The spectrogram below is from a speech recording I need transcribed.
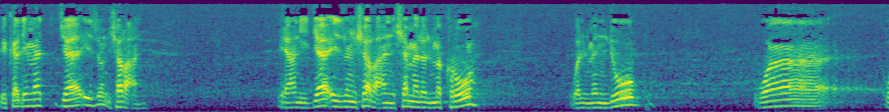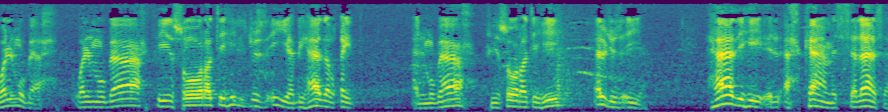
بكلمة جائز شرعا. يعني جائز شرعا شمل المكروه والمندوب و والمباح والمباح في صورته الجزئية بهذا القيد. المباح في صورته الجزئية. هذه الأحكام الثلاثة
